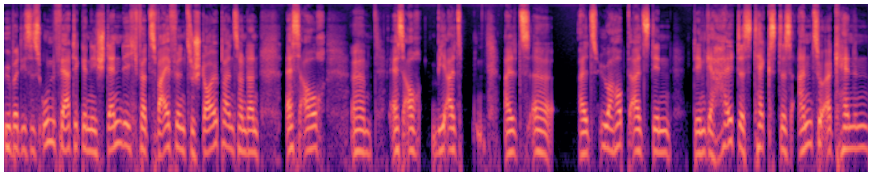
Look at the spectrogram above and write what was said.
über dieses Unfertige nicht ständig verzweifeln zu stolpern, sondern es auch, ähm, es auch wie als, als, äh, als überhaupt als den, den Gehalt des Textes anzuerkennen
